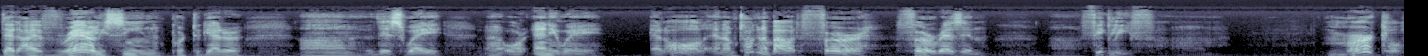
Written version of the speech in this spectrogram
that I've rarely seen put together uh, this way uh, or any way at all. And I'm talking about fir, fir resin, uh, fig leaf, um, myrtle,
